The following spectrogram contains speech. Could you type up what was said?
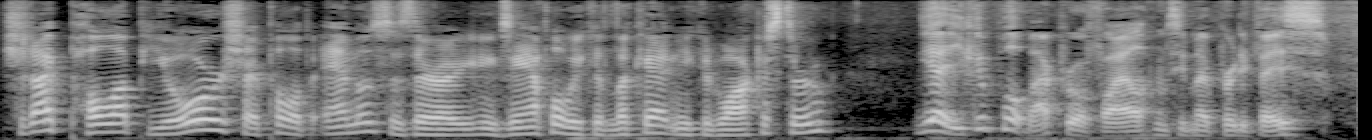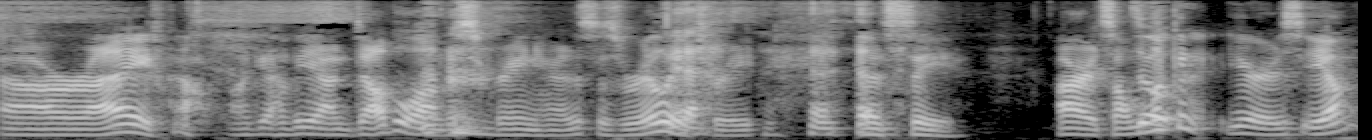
Should I pull up yours? Should I pull up Emma's? Is there an example we could look at and you could walk us through? Yeah, you can pull up my profile and see my pretty face. All right. Oh, I'll be on double on the screen here. This is really a treat. Let's see. All right, so I'm so, looking at yours. Yep.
